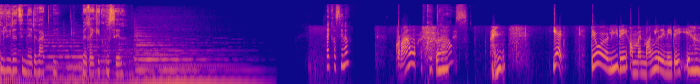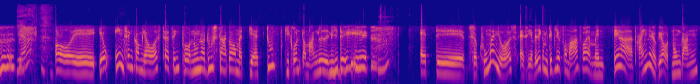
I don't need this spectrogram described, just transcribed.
Du lytter til Nattevagten med Rikke Grussel. Hej Christina. Goddag. Goddag. Ja, det var jo lige det, om man manglede en idé. Ja. og øh, jo, en ting kom jeg jo også til at tænke på, nu når du snakker om, at ja, du gik rundt og manglede en idé. Mm. At øh, så kunne man jo også, altså jeg ved ikke, om det bliver for meget for jer, men det har drengene jo gjort nogle gange.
